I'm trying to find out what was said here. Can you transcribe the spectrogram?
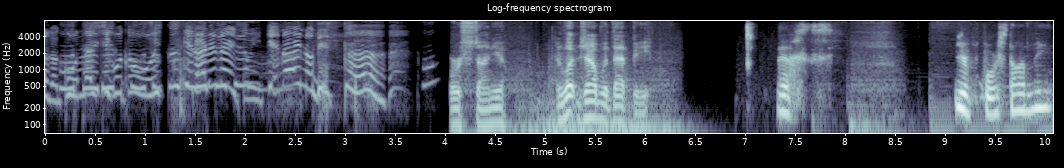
なんでタマがこんな仕事を押し付けられないといけないのですか Forced on you. And what job would that be? You're forced on me?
